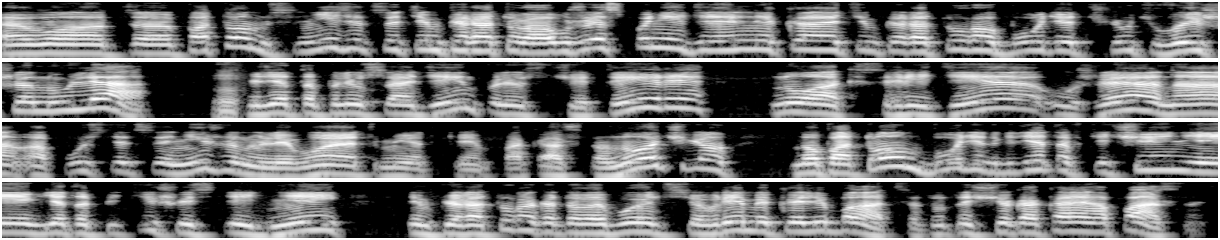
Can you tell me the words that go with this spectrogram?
э, вот, э, потом снизится температура, а уже с понедельника температура будет чуть выше нуля, где-то плюс 1, плюс 4, ну а к среде уже она опустится ниже нулевой отметки. Пока что ночью но потом будет где-то в течение где-то 5-6 дней температура, которая будет все время колебаться. Тут еще какая опасность?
